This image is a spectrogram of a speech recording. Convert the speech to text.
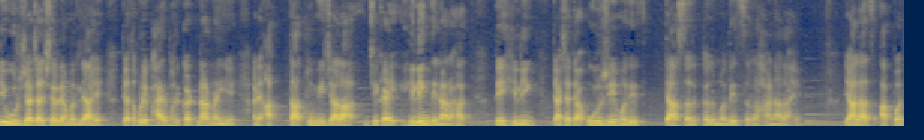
ती ऊर्जा ज्या शरीरामधली आहे ती आता कुठे बाहेर भरकटणार नाही आहे आणि आत्ता तुम्ही ज्याला जे काही हिलिंग देणार आहात ते हिलिंग त्याच्या त्या ऊर्जेमध्येच त्या सर्कलमध्येच राहणार आहे. यालाच आपण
